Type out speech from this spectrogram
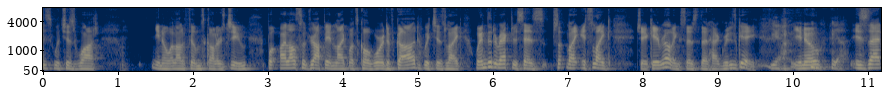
is which is what you know a lot of film scholars do but i'll also drop in like what's called word of god which is like when the director says like it's like jk rowling says that hagrid is gay Yeah. you know Yeah. is that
